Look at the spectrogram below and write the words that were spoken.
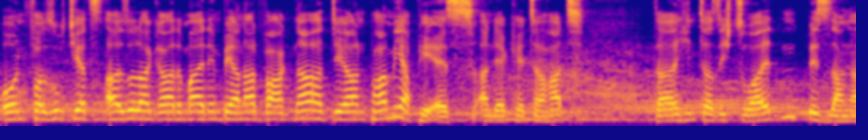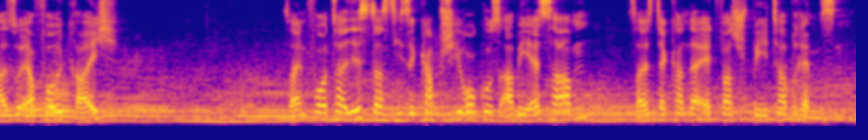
Und versucht jetzt also da gerade mal den Bernhard Wagner, der ein paar mehr PS an der Kette hat, da hinter sich zu halten. Bislang also erfolgreich. Sein Vorteil ist, dass diese Cup Scirocco's ABS haben. Das heißt, er kann da etwas später bremsen.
